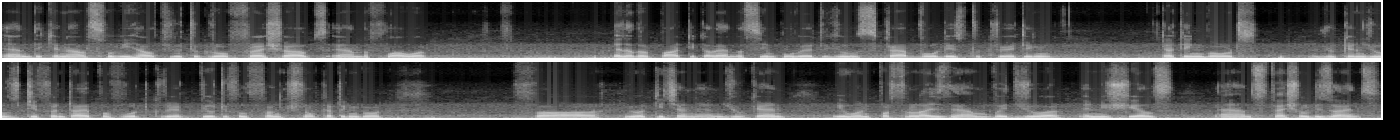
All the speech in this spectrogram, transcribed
and they can also be help you to grow fresh herbs and the flower another particle and the simple way to use scrap wood is to creating cutting boards. You can use different type of wood create beautiful functional cutting board for your kitchen and you can even personalize them with your initials and special designs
